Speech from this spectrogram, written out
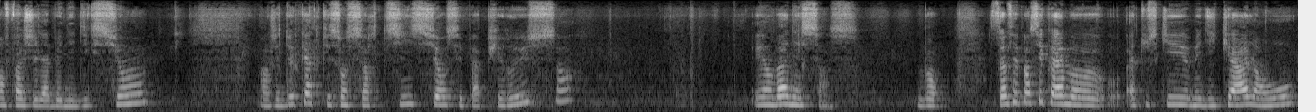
Enfin, j'ai la bénédiction. Alors, j'ai deux cartes qui sont sorties. Science et papyrus. Et en bas, naissance. Bon. Ça me fait penser quand même euh, à tout ce qui est médical en haut.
